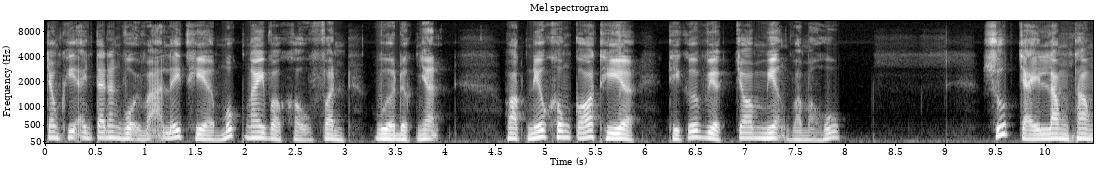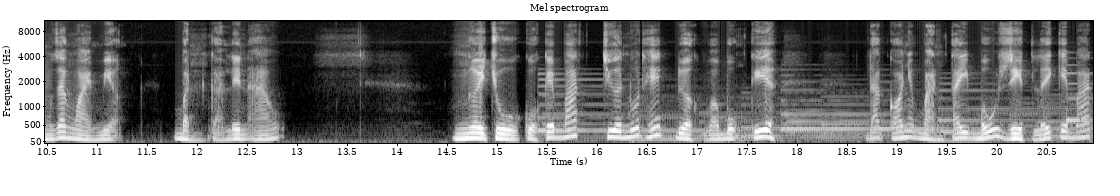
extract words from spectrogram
trong khi anh ta đang vội vã lấy thìa múc ngay vào khẩu phần vừa được nhận. Hoặc nếu không có thìa thì cứ việc cho miệng vào mà húp. Súp chảy lòng thòng ra ngoài miệng, bẩn cả lên áo. Người chủ của cái bát chưa nuốt hết được vào bụng kia đã có những bàn tay bấu dịt lấy cái bát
